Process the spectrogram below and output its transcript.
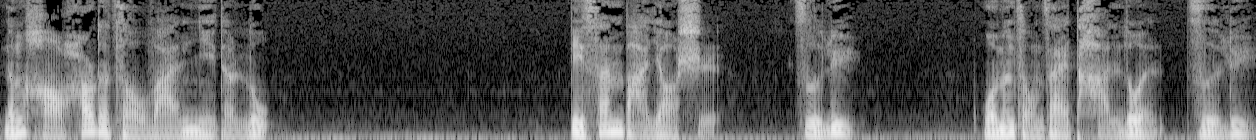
能好好的走完你的路。第三把钥匙，自律。我们总在谈论自律，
